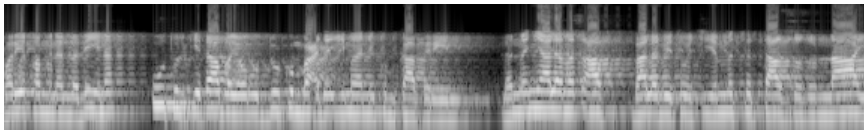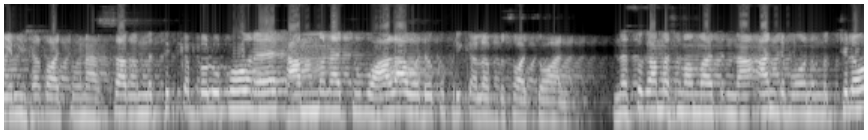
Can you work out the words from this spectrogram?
فريقا من الذين أوتوا الكتاب يردوكم بعد إيمانكم كافرين። ለእነኛ ለመጽሐፍ ባለቤቶች የምትታዘዙና የሚሰጧችሁን ሀሳብ የምትቀበሉ ከሆነ ካመናችሁ በኋላ ወደ ኩፍር ይቀለብሷቸዋል እነሱ ጋር መስማማትና አንድ መሆን የምትችለው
